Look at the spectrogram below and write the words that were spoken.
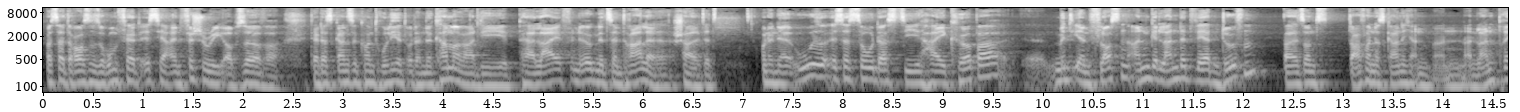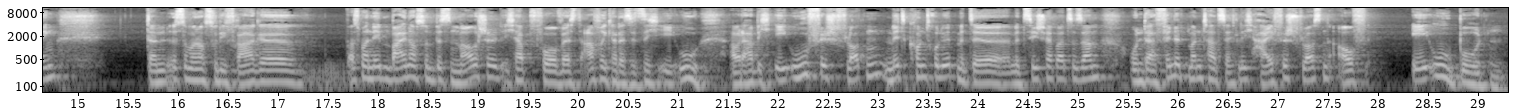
was da draußen so rumfährt, ist ja ein Fishery Observer, der das Ganze kontrolliert oder eine Kamera, die per Live in irgendeine Zentrale schaltet. Und in der EU ist es so, dass die Haikörper äh, mit ihren Flossen angelandet werden dürfen, weil sonst darf man das gar nicht an, an, an Land bringen. Dann ist immer noch so die Frage, was man nebenbei noch so ein bisschen mauschelt. Ich habe vor Westafrika, das ist jetzt nicht EU, aber da habe ich EU-Fischflotten mitkontrolliert mit, der, mit Sea Shepherd zusammen. Und da findet man tatsächlich Haifischflossen auf EU-Booten,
